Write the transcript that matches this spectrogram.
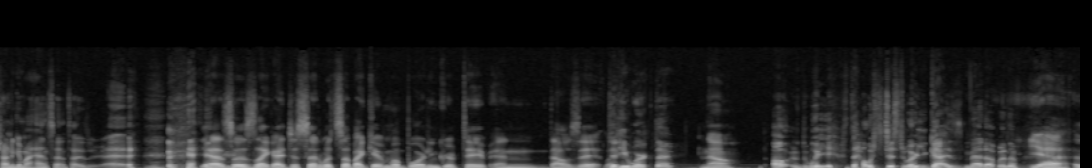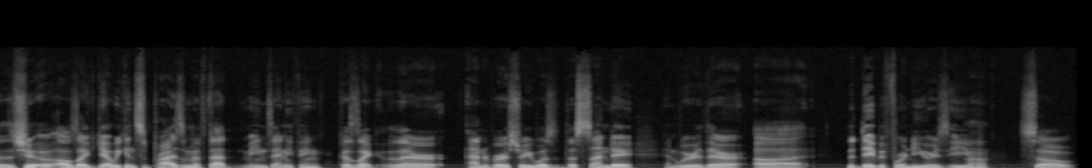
trying to get my hand sanitizer. yeah, so it's like I just said what's up. I gave him a board and grip tape and that was it. Like, Did he work there? No. Oh wait, that was just where you guys met up with him. Yeah, uh, she, uh, I was like, yeah, we can surprise them if that means anything, because like their anniversary was the Sunday, and we were there uh, the day before New Year's Eve. Uh-huh. So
